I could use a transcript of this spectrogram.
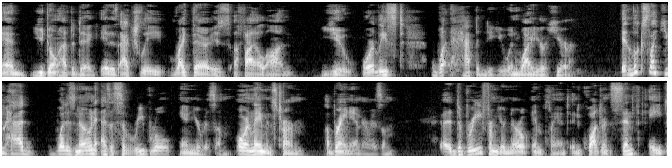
and you don't have to dig. It is actually right there is a file on you, or at least what happened to you and why you're here. It looks like you had what is known as a cerebral aneurysm, or in layman's term, a brain aneurysm. Uh, debris from your neural implant in quadrant synth 8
